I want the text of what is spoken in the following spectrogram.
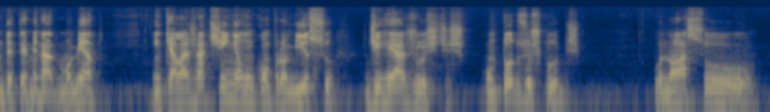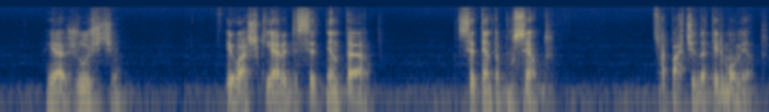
um determinado momento em que ela já tinha um compromisso de reajustes com todos os clubes. O nosso reajuste, eu acho que era de 70, 70% a partir daquele momento,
